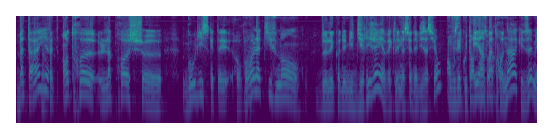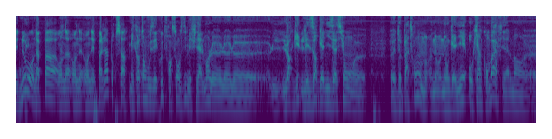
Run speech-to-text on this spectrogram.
bataille en fait, entre l'approche euh, gaulliste qui était relativement de l'économie dirigée avec les nationalisations. En vous écoutant, et François, un patronat qui disait mais nous mais, on n'a pas, on n'est on pas là pour ça. Mais quand on vous écoute, François, on se dit mais finalement le, le, le les organisations euh, de patrons n'ont gagné aucun combat finalement. euh.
